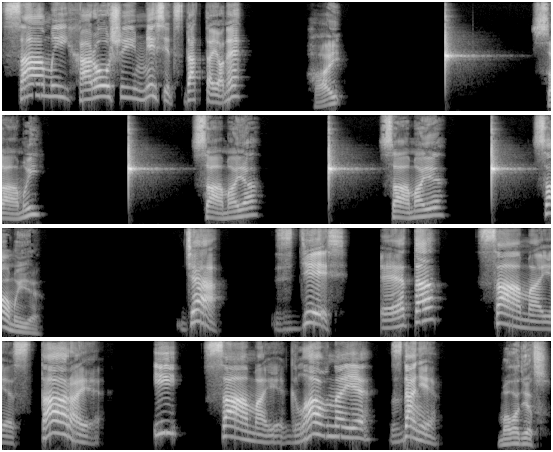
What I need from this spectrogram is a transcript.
самый хороший месяц だったよね。はい。 Самый, самая, самое, самые. じゃあ、здесь это самое старое и самое главное здание. Молодец.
